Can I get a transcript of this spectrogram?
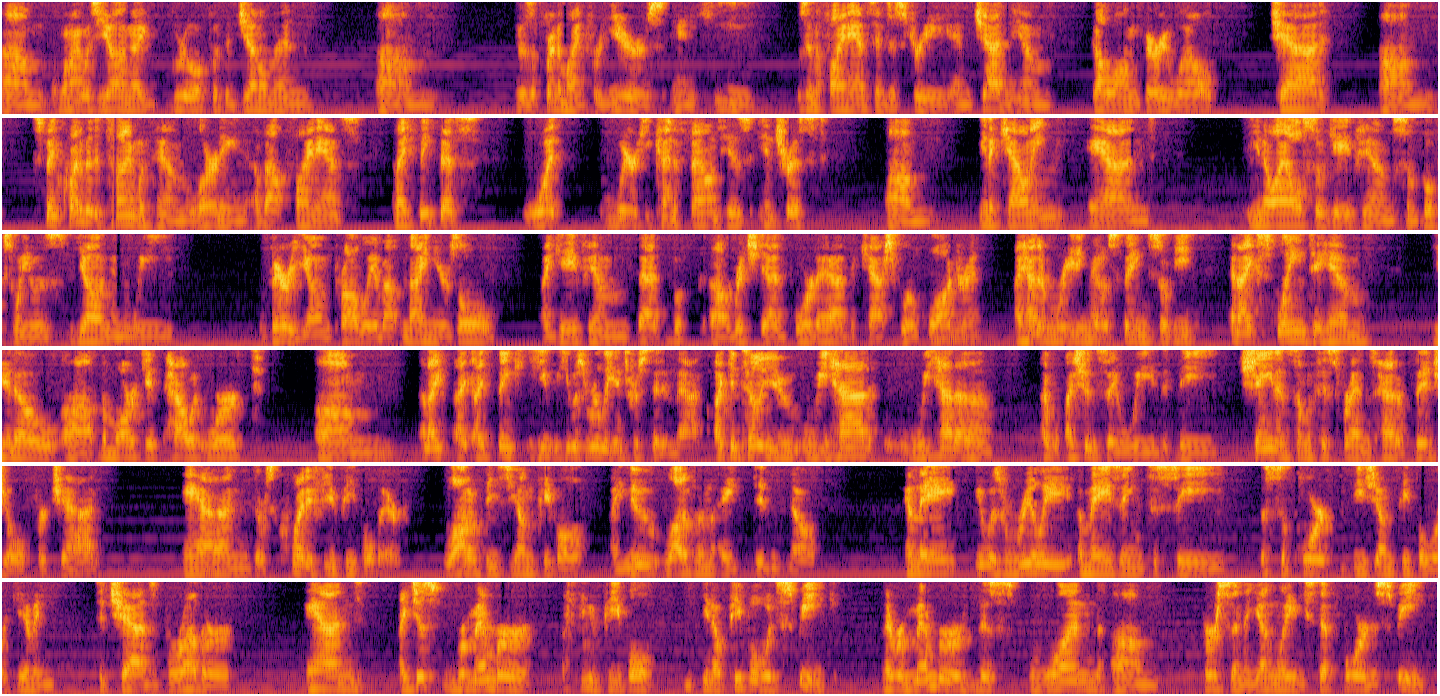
Um, when I was young, I grew up with a gentleman. Um, he was a friend of mine for years, and he was in the finance industry. And Chad and him got along very well. Chad um, spent quite a bit of time with him learning about finance, and I think that's what where he kind of found his interest um, in accounting and, you know, I also gave him some books when he was young and we, very young, probably about nine years old. I gave him that book, uh, Rich Dad, Poor Dad, The Cash Flow Quadrant. I had him reading right. those things. So he, and I explained to him, you know, uh, the market, how it worked. Um, and I, I, I, think he, he was really interested in that. I can tell you, we had, we had a, I, I shouldn't say we, the, the, Shane and some of his friends had a vigil for Chad, and there was quite a few people there. A lot of these young people I knew, a lot of them I didn't know. And they, it was really amazing to see the support these young people were giving to Chad's brother. And I just remember a few people, you know, people would speak and I remember this one um, person, a young lady, stepped forward to speak,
